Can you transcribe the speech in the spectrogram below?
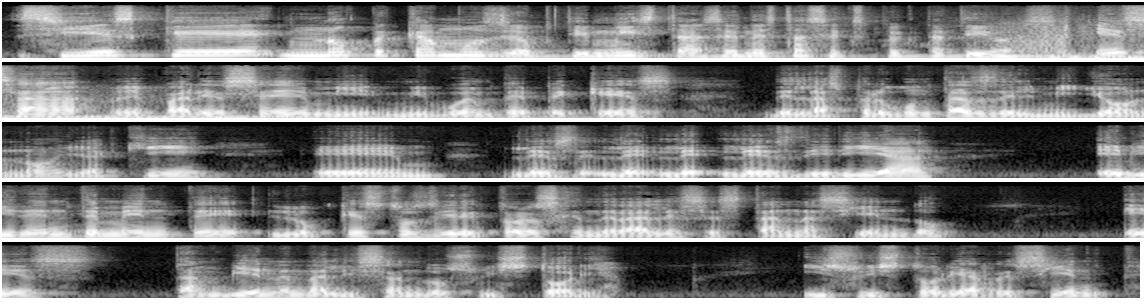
si es que no pecamos de optimistas en estas expectativas? Esa me parece, mi, mi buen Pepe, que es de las preguntas del millón, ¿no? Y aquí eh, les, le, les diría, evidentemente, lo que estos directores generales están haciendo es también analizando su historia y su historia reciente.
